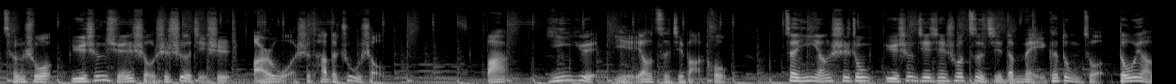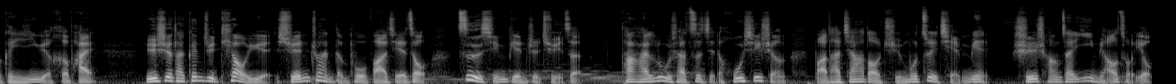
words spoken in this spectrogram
曾说羽生选手是设计师，而我是他的助手。八。音乐也要自己把控，在阴阳师中，羽生结弦说自己的每个动作都要跟音乐合拍，于是他根据跳跃、旋转等步伐节奏自行编制曲子。他还录下自己的呼吸声，把它加到曲目最前面，时长在一秒左右。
